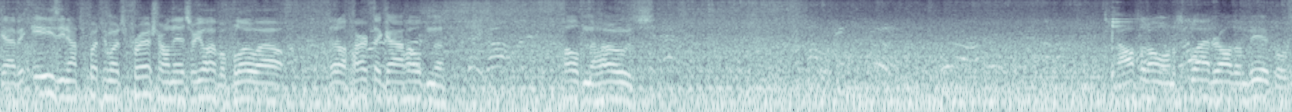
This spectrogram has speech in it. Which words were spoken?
Gotta be easy not to put too much pressure on this or you'll have a blowout. It'll hurt the guy holding the holding the hose. I also don't want to splatter all them vehicles.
